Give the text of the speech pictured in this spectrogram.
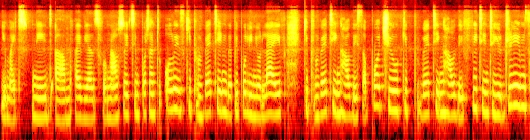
you might need um, five years from now. So it's important to always keep vetting the people in your life keep vetting how they support you keep vetting how they fit into your dreams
